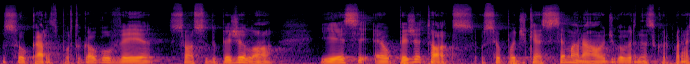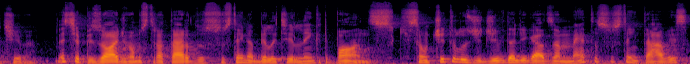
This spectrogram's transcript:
eu sou Carlos Portugal Gouveia, sócio do PGLO, e esse é o PG Talks, o seu podcast semanal de governança corporativa. Neste episódio, vamos tratar dos Sustainability Linked Bonds, que são títulos de dívida ligados a metas sustentáveis,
